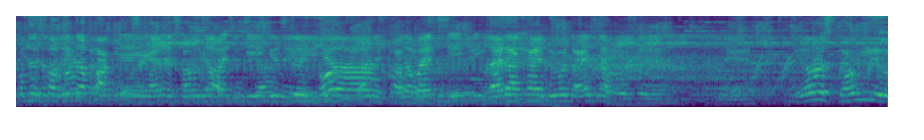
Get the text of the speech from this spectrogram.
kommt Das Verräterpack, ey. Hier arbeiten Gegenste, hier. Hier arbeiten Gegenste. Leider kein 0 und 1 Würfel. Nee. Ja, Stongio.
